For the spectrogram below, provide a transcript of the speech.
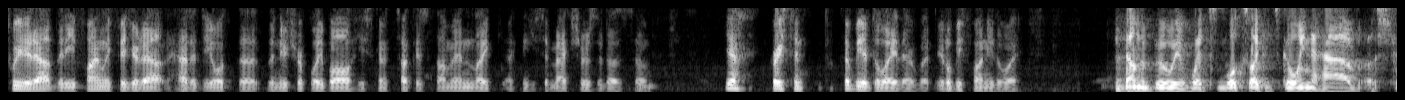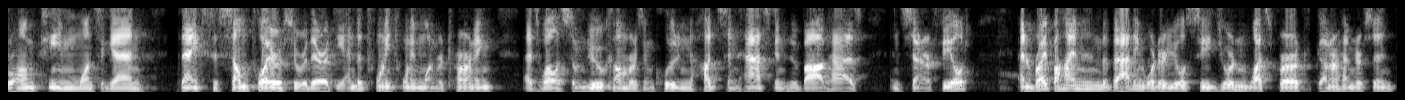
tweeted out that he finally figured out how to deal with the, the new AAA ball. He's going to tuck his thumb in, like I think he said Max Scherzer does. So, yeah, Grayson could be a delay there, but it'll be fun either way. Down the Bowie, which looks like it's going to have a strong team once again, thanks to some players who were there at the end of 2021 returning, as well as some newcomers, including Hudson Haskin, who Bob has in center field. And right behind him in the batting order, you'll see Jordan Westburg, Gunnar Henderson,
